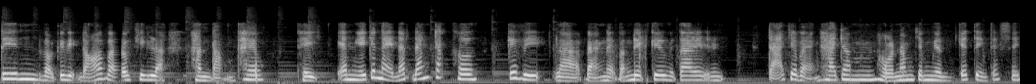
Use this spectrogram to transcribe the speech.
tin vào cái việc đó và đôi khi là hành động theo. Thì em nghĩ cái này nó đáng trách hơn. Cái việc là bạn này bạn đi kêu người ta trả cho bạn 200 hoặc là 500 nghìn cái tiền taxi.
